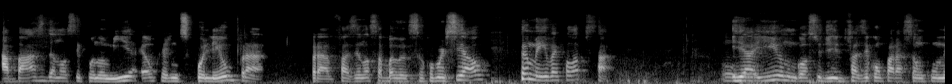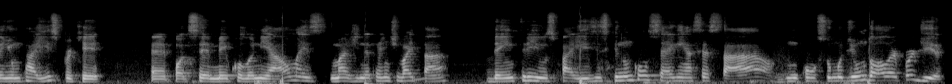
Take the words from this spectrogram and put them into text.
a base da nossa economia, é o que a gente escolheu para fazer nossa balança comercial, também vai colapsar. Uhum. E aí eu não gosto de fazer comparação com nenhum país, porque é, pode ser meio colonial, mas imagina que a gente vai estar tá dentre os países que não conseguem acessar um consumo de um dólar por dia.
